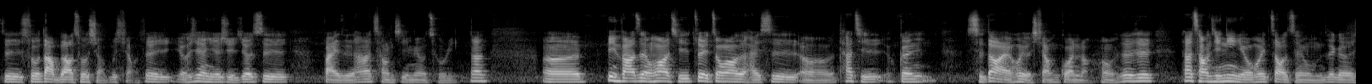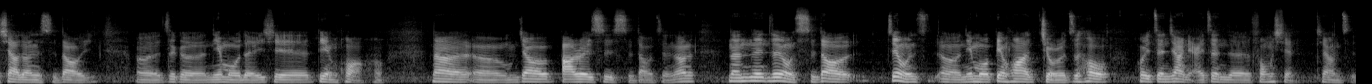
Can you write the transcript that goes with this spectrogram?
就是说大不大，说小不小，所以有些人也许就是摆着他长期没有处理，那。呃，并发症的话，其实最重要的还是呃，它其实跟食道癌会有相关了，哦，就是它长期逆流会造成我们这个下端的食道，呃，这个黏膜的一些变化，哈，那呃，我们叫巴瑞氏食道症，那那那这种食道这种呃黏膜变化久了之后，会增加你癌症的风险，这样子，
